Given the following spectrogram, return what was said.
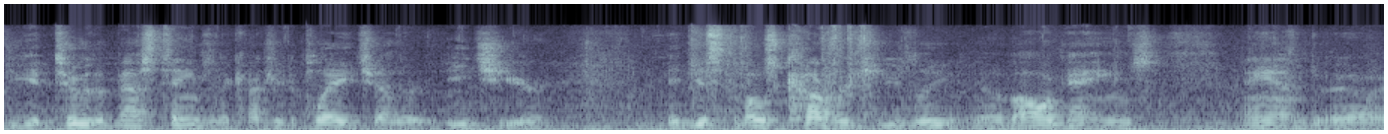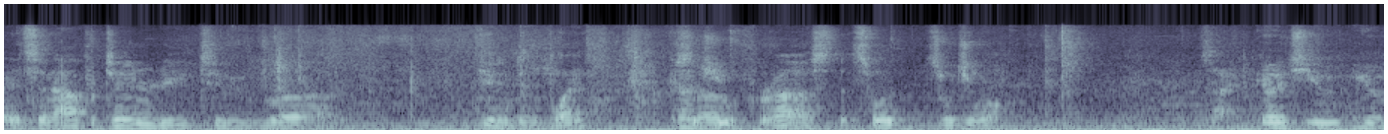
You get two of the best teams in the country to play each other each year. It gets the most coverage usually of all games, and uh, it's an opportunity to uh, get into the playoffs. So you- for us, that's what that's what you want. Coach, you, you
